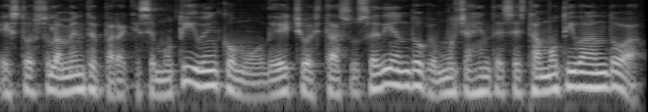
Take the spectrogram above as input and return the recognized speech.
Esto es solamente para que se motiven, como de hecho está sucediendo, que mucha gente se está motivando a,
